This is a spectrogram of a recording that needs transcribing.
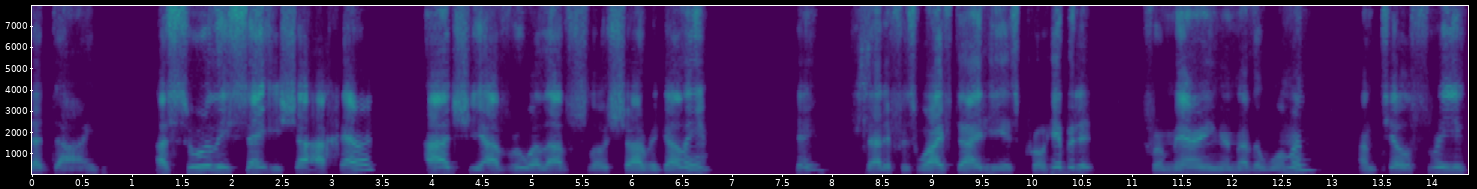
that died, Asur say Isha Acheret, Ad Shiavru Alav Shlosha Regalim. Okay, that if his wife died, he is prohibited from marrying another woman until three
